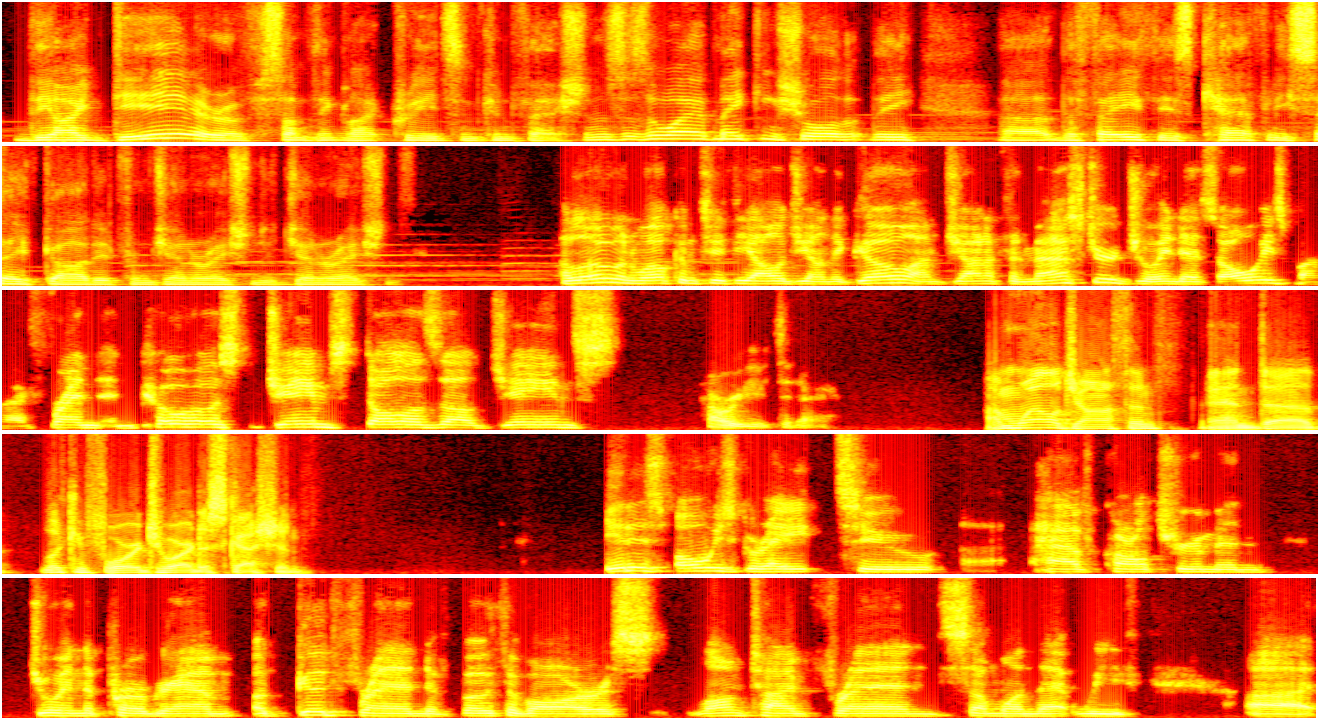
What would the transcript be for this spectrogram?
the idea of something like creeds and confessions as a way of making sure that the uh, the faith is carefully safeguarded from generation to generation. Hello and welcome to Theology on the Go. I'm Jonathan Master, joined as always by my friend and co-host James Dolezal. James, how are you today? I'm well, Jonathan, and uh, looking forward to our discussion. It is always great to have Carl Trueman join the program, a good friend of both of ours, longtime friend, someone that we've uh,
